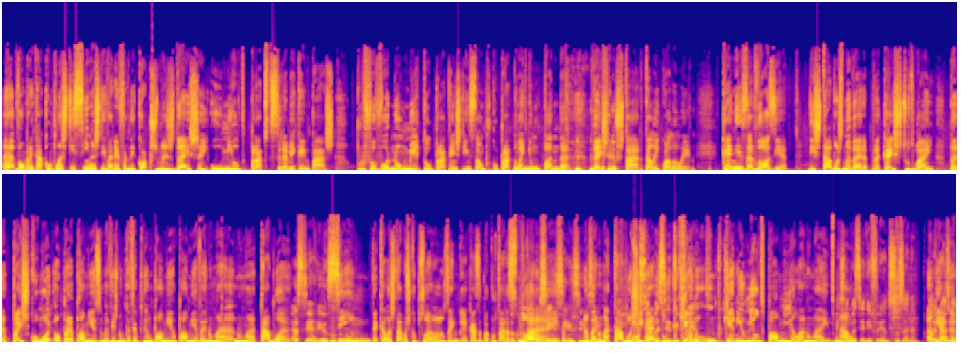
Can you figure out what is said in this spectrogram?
Ah, vão brincar com plasticina se tiverem fornicocos, mas deixem o humilde prato de cerâmica em paz. Por favor, não metam o prato em extinção, porque o prato não é nenhum panda. Deixem-no estar tal e qual ele é. Quem diz ardósia, diz tábuas de madeira, para queijo tudo bem, para peixe com molho ou para palmias. Uma vez num café pedi um palmia e o palmia veio numa, numa tábua. A sério? Sim, daquelas tábuas que a pessoa usa em casa para cortar a Para cenoura. cortar, sim, sim, sim, não vem sim. numa tábua É só gigante, um pequeno, um pequeno e humilde palmia lá no meio. É só não. para ser diferente, Susana. Aliás, a-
